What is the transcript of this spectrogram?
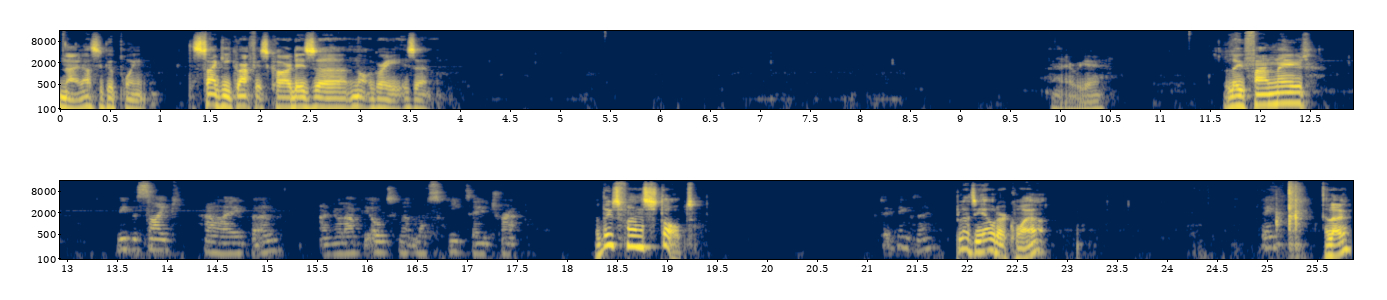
No, that's a good point. The saggy graphics card is uh, not great, is it? There we go. Low fan mode. Leave the side panel open and you'll have the ultimate mosquito trap. Are those fans stopped? Don't think so. Bloody hell, they're quiet. Okay. Hello?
